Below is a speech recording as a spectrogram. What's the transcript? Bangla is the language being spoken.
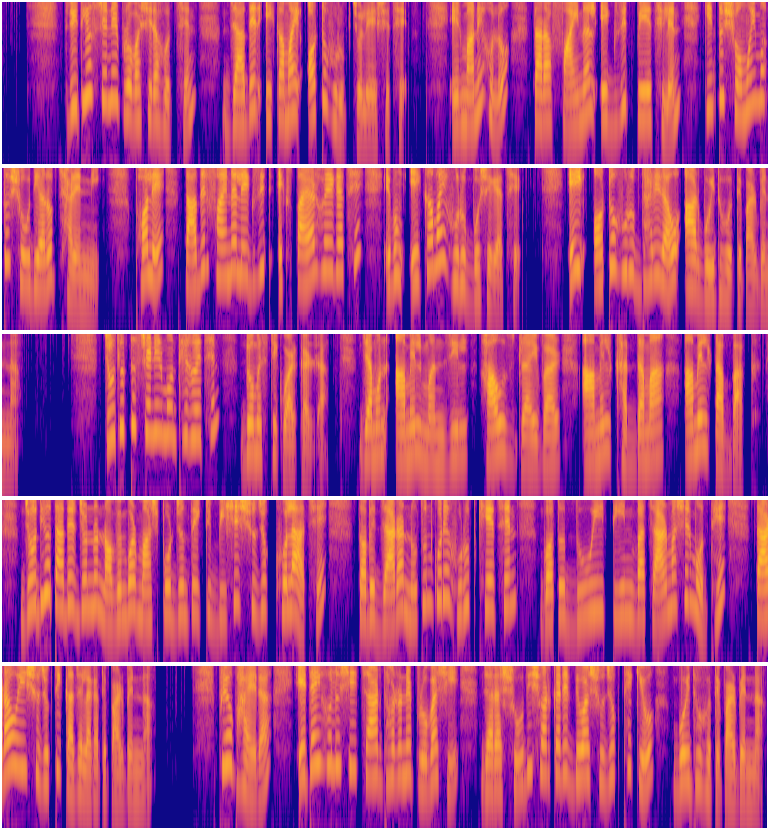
তৃতীয় শ্রেণির প্রবাসীরা হচ্ছেন যাদের একামায় অটো হুরুপ চলে এসেছে। এর মানে হল তারা ফাইনাল এক্সিট পেয়েছিলেন, কিন্তু সময়মতো সৌদি আরব ছাড়েননি। ফলে তাদের ফাইনাল এক্সিট এক্সপায়ার হয়ে গেছে এবং একামায় হুরুপ বসে গেছে। এই অটো হুরুপধারীরাও আর বৈধ হতে পারবেন না। চতুর্থ শ্রেণির মধ্যে রয়েছেন ডোমেস্টিক ওয়ার্কাররা যেমন আমেল মঞ্জিল হাউস ড্রাইভার আমেল খাদ্দামা, আমেল তাব্বাক। যদিও তাদের জন্য নভেম্বর মাস পর্যন্ত একটি বিশেষ সুযোগ খোলা আছে, তবে যারা নতুন করে হুরুপ খেয়েছেন, গত দুই, তিন বা চার মাসের মধ্যে তারাও এই সুযোগটি কাজে লাগাতে পারবেন না। প্রিয় ভাইয়েরা, এটাই হলো সেই চার ধরনের প্রবাসী যারা সৌদি সরকারের দেওয়া সুযোগ থেকেও বৈধ হতে পারবেন না।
